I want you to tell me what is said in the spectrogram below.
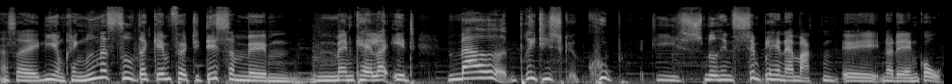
altså øh, lige omkring midnatstid, der gennemførte de det, som øh, man kalder et meget britisk kup. De smed hende simpelthen af magten, øh, når det angår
